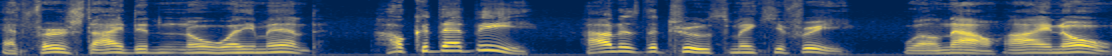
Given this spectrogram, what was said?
at first I didn't know what he meant. How could that be? How does the truth make you free? Well, now I know.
